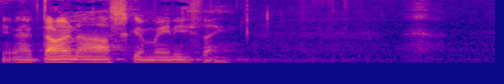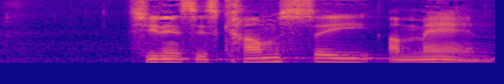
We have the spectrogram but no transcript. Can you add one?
you know, don't ask him anything. She then says, Come see a man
